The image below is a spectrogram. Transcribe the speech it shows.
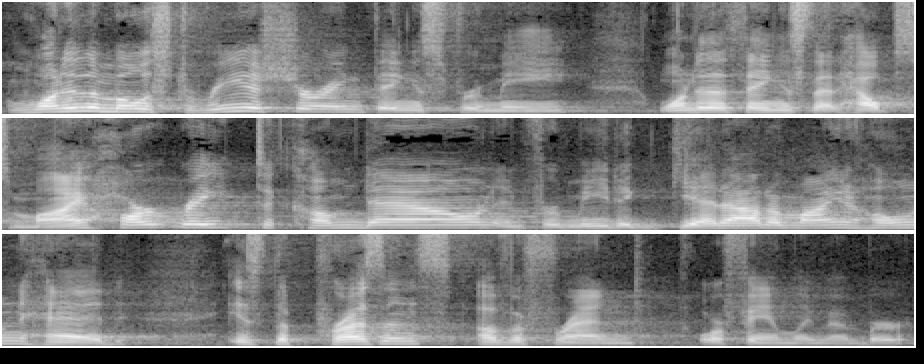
one of the most reassuring things for me, one of the things that helps my heart rate to come down and for me to get out of my own head, is the presence of a friend or family member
